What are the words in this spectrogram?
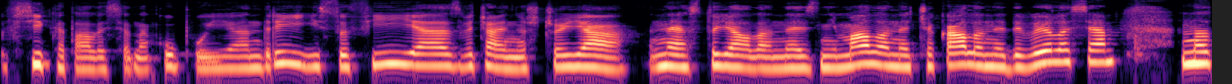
всі каталися на купу і Андрій, і Софія. Звичайно, що я не стояла, не знімала, не чекала, не дивилася на,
